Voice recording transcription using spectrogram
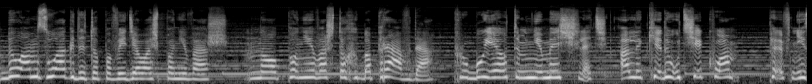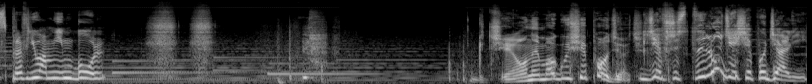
Byłam zła, gdy to powiedziałaś, ponieważ. No, ponieważ to chyba prawda. Próbuję o tym nie myśleć, ale kiedy uciekłam, pewnie sprawiłam im ból. Gdzie one mogły się podziać? Gdzie wszyscy ludzie się podzieli?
